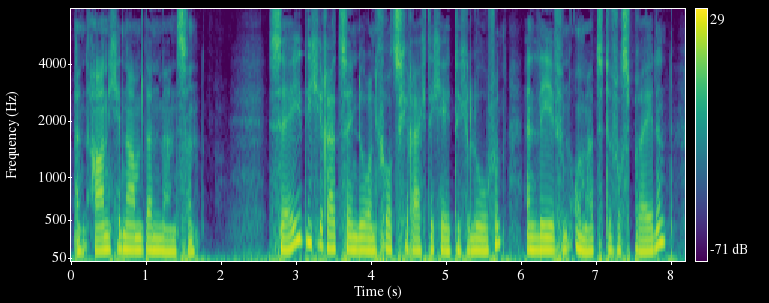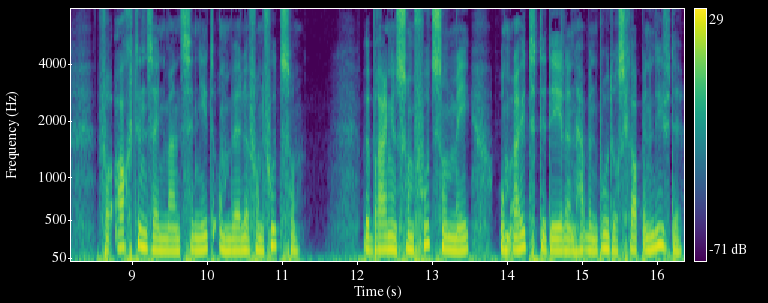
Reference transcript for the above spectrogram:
en aangenaam den mensen. Zij die gered zijn door een godsgerechtigheid te geloven en leven om het te verspreiden, verachten zijn mensen niet omwille van voedsel. We brengen soms voedsel mee om uit te delen hebben broederschap en liefde.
